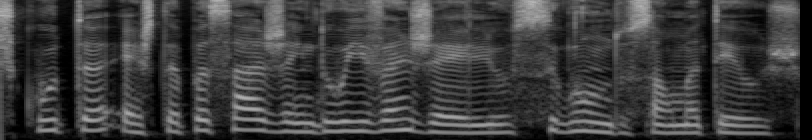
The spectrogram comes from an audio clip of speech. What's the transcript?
Escuta esta passagem do Evangelho segundo São Mateus.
